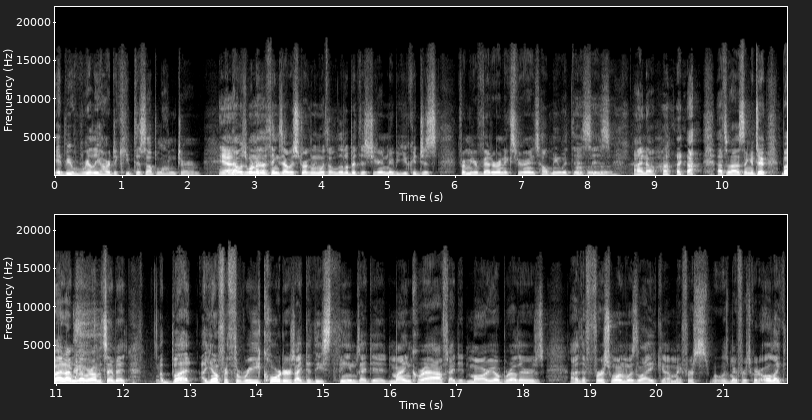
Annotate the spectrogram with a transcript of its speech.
it'd be really hard to keep this up long term Yeah, and that was one of the things I was struggling with a little bit this year, and maybe you could just, from your veteran experience, help me with this. Is I know that's what I was thinking too, but I'm glad we're on the same page. But you know, for three quarters, I did these themes. I did Minecraft. I did Mario Brothers. Uh, the first one was like uh, my first. What was my first quarter? Oh, like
